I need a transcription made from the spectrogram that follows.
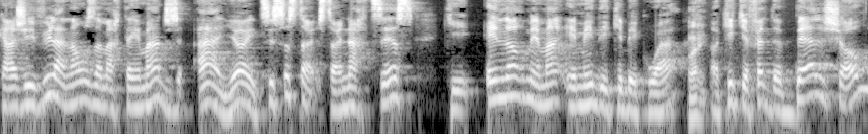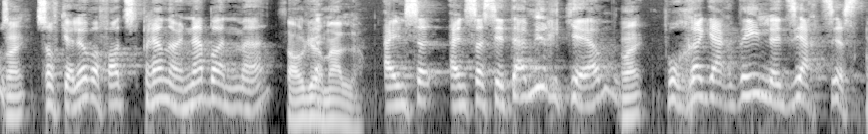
quand j'ai vu l'annonce de Martin Matt, je dis, aïe, aïe, tu sais, ça, c'est un, c'est un artiste qui est énormément aimé des Québécois, ok, qui a fait de belles choses, sauf que là, il va falloir que tu te prennes un abonnement. Ça augure mal. Là. À une, à une société américaine pour regarder le dit artiste.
